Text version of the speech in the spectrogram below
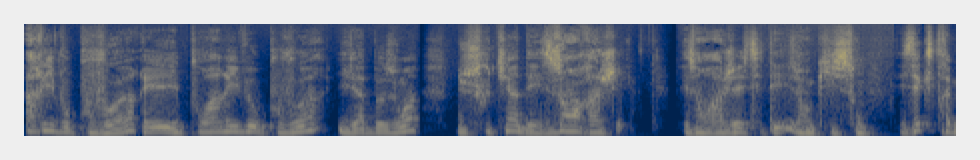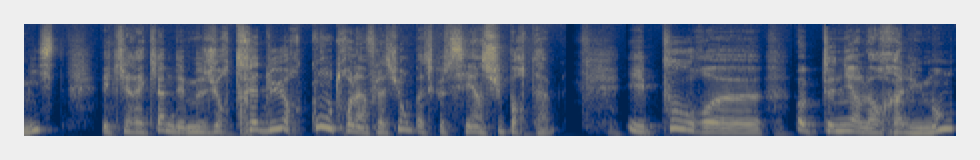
arrive au pouvoir et pour arriver au pouvoir, il a besoin du soutien des enragés. Les enragés, c'est des gens qui sont des extrémistes et qui réclament des mesures très dures contre l'inflation parce que c'est insupportable. Et pour euh, obtenir leur ralliement,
